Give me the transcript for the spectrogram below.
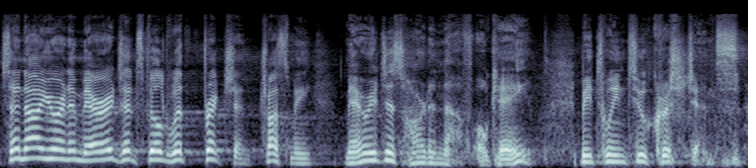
So now you're in a marriage that's filled with friction. Trust me, marriage is hard enough, okay? Between two Christians.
